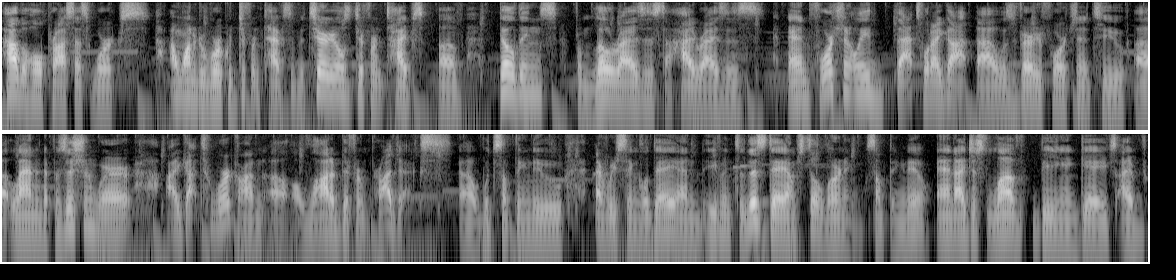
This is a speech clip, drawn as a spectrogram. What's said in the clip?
how the whole process works. I wanted to work with different types of materials, different types of buildings, from low rises to high rises, and fortunately, that's what I got. I was very fortunate to uh, land in a position where I got to work on a, a lot of different projects uh, with something new every single day. And even to this day, I'm still learning something new. And I just love being engaged. I've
